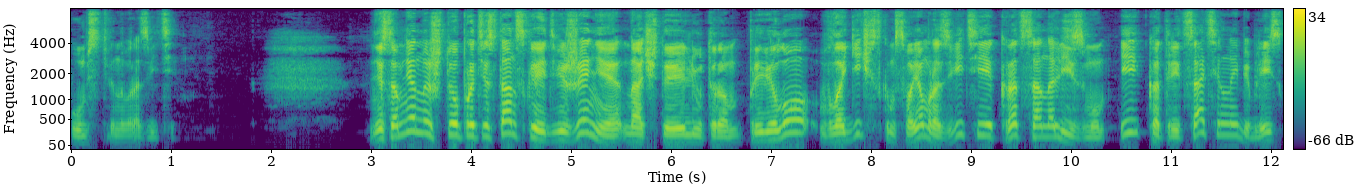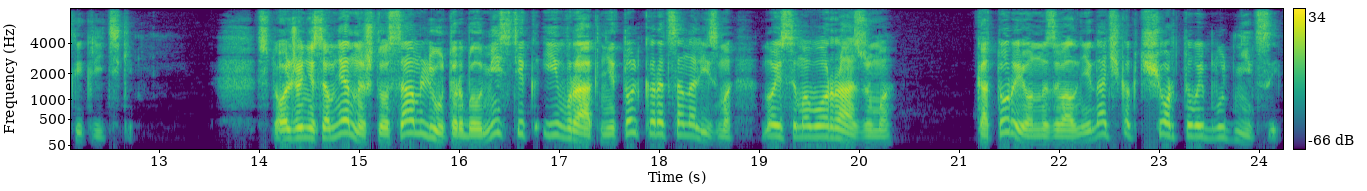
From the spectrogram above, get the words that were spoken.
умственного развития. Несомненно, что протестантское движение, начатое Лютером, привело в логическом своем развитии к рационализму и к отрицательной библейской критике. Столь же несомненно, что сам Лютер был мистик и враг не только рационализма, но и самого разума, который он называл не иначе, как чертовой блудницей.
